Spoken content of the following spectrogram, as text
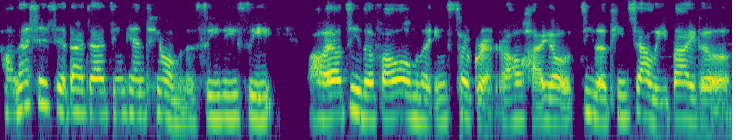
好，那谢谢大家今天听我们的 CDC。然后要记得 follow 我们的 Instagram，然后还有记得听下礼拜的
